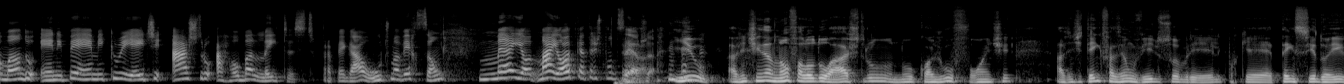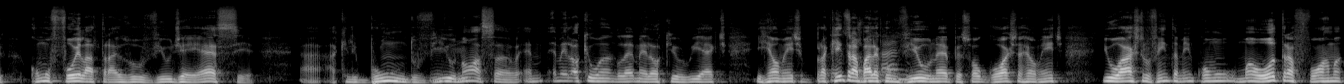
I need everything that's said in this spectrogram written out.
comando npm create astro@latest para pegar a última versão maior, maior do que a 3.0 é. já. E o, a gente ainda não falou do Astro no código fonte. A gente tem que fazer um vídeo sobre ele, porque tem sido aí, como foi lá atrás o Vue.js, a, aquele boom do Vue, uhum. nossa, é, é, melhor que o Angular, é melhor que o React. E realmente, para quem trabalha com Vue, né, o pessoal gosta realmente. E o Astro vem também como uma outra forma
